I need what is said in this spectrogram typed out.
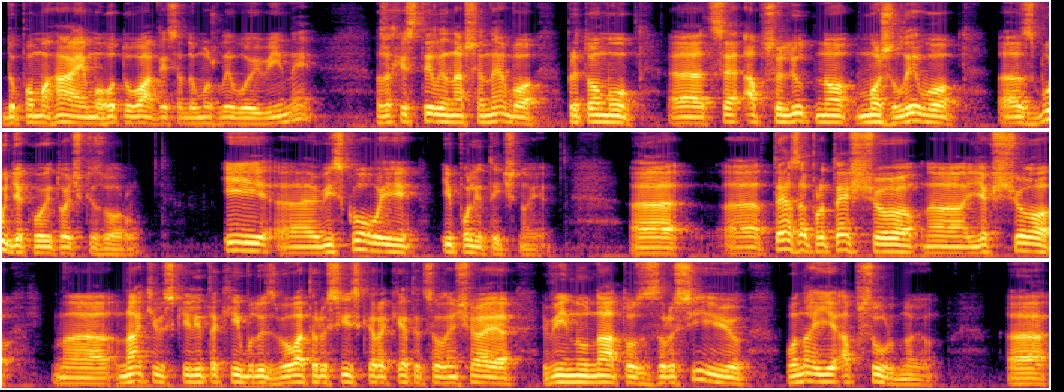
допомагаємо готуватися до можливої війни, захистили наше небо. При тому е, це абсолютно можливо е, з будь-якої точки зору, і е, військової, і політичної. Е, е, Теза про те, що е, якщо е, натівські літаки будуть збивати російські ракети, це означає війну НАТО з Росією, вона є абсурдною. Е,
